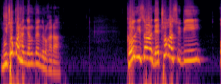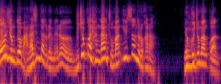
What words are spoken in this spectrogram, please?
무조건 한강변으로 가라. 거기서 내 초과 수입이 어느 정도 많아진다 그러면은 무조건 한강 조망 1선으로 가라. 영구 조망권.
